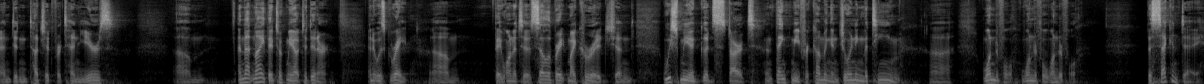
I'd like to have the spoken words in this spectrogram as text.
and didn't touch it for 10 years. Um, and that night, they took me out to dinner, and it was great. Um, they wanted to celebrate my courage and wish me a good start and thank me for coming and joining the team. Uh, wonderful, wonderful, wonderful. The second day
